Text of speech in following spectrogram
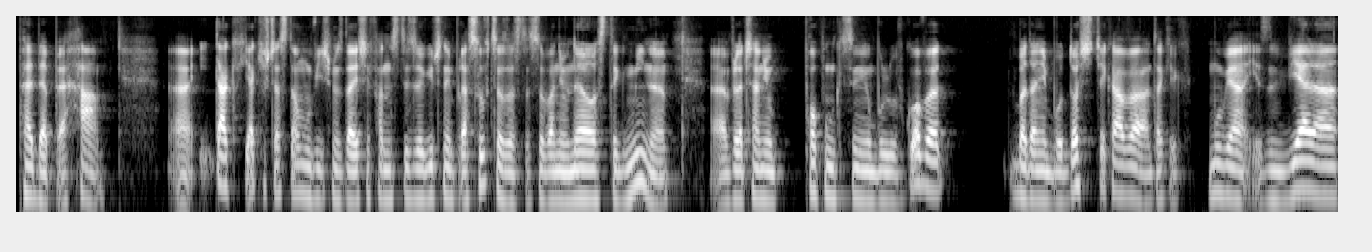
PDPH. E, I tak jakiś czas temu mówiliśmy, zdaje się, w anestezjologicznej prasówce o zastosowaniu neostygminy e, w leczeniu popunkcyjnych bólów głowy. Badanie było dość ciekawe, ale tak jak mówię, jest wiele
